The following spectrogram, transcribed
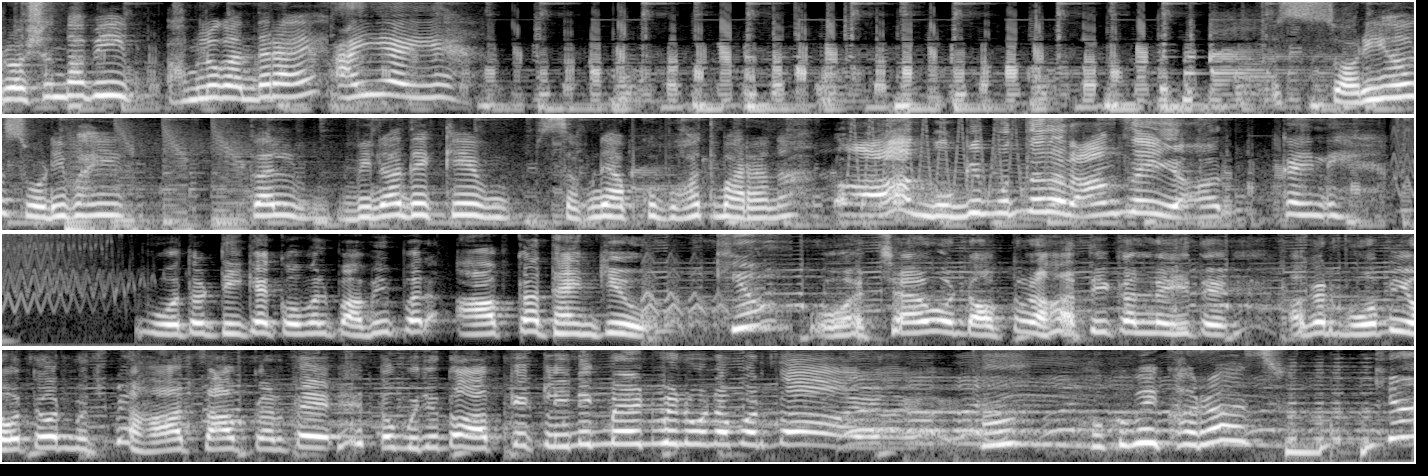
रोशन भाभी हम लोग अंदर आए? आइए आइए। सॉरी हाँ सोडी भाई। कल बिना देख के सबने आपको बहुत मारा ना? आ गुगी पुत्र आराम से ही यार। कहीं नहीं। वो तो ठीक है कोमल भाभी पर आपका थैंक यू क्यों? वो अच्छा है वो डॉक्टर हाथी कल नहीं थे। अगर वो भी होते और मुझ पे हाथ साफ़ करते तो मुझे तो आपके क्लिनिक में एडमिट होना पड़ता। हमको भाई खराज? क्या?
